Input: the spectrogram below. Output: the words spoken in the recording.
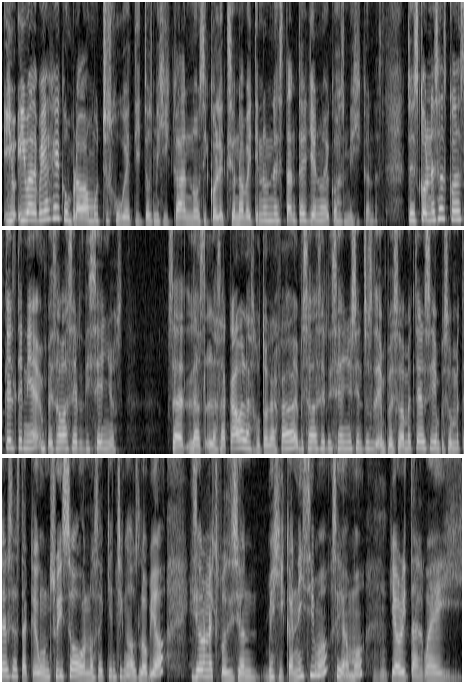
iba de viaje, compraba muchos juguetitos mexicanos y coleccionaba y tiene un estante lleno de cosas mexicanas. Entonces con esas cosas que él tenía empezaba a hacer diseños. O sea, las, las sacaba, las fotografiaba, empezaba a hacer diseños y entonces empezó a meterse y empezó a meterse hasta que un suizo o no sé quién chingados lo vio. Hicieron una exposición mexicanísimo, se llamó, y ahorita el güey,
